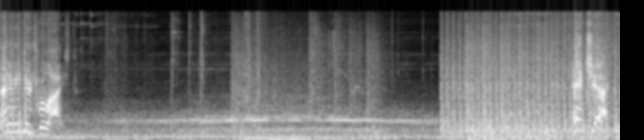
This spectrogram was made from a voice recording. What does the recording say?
Enemy neutralized. Headshot!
